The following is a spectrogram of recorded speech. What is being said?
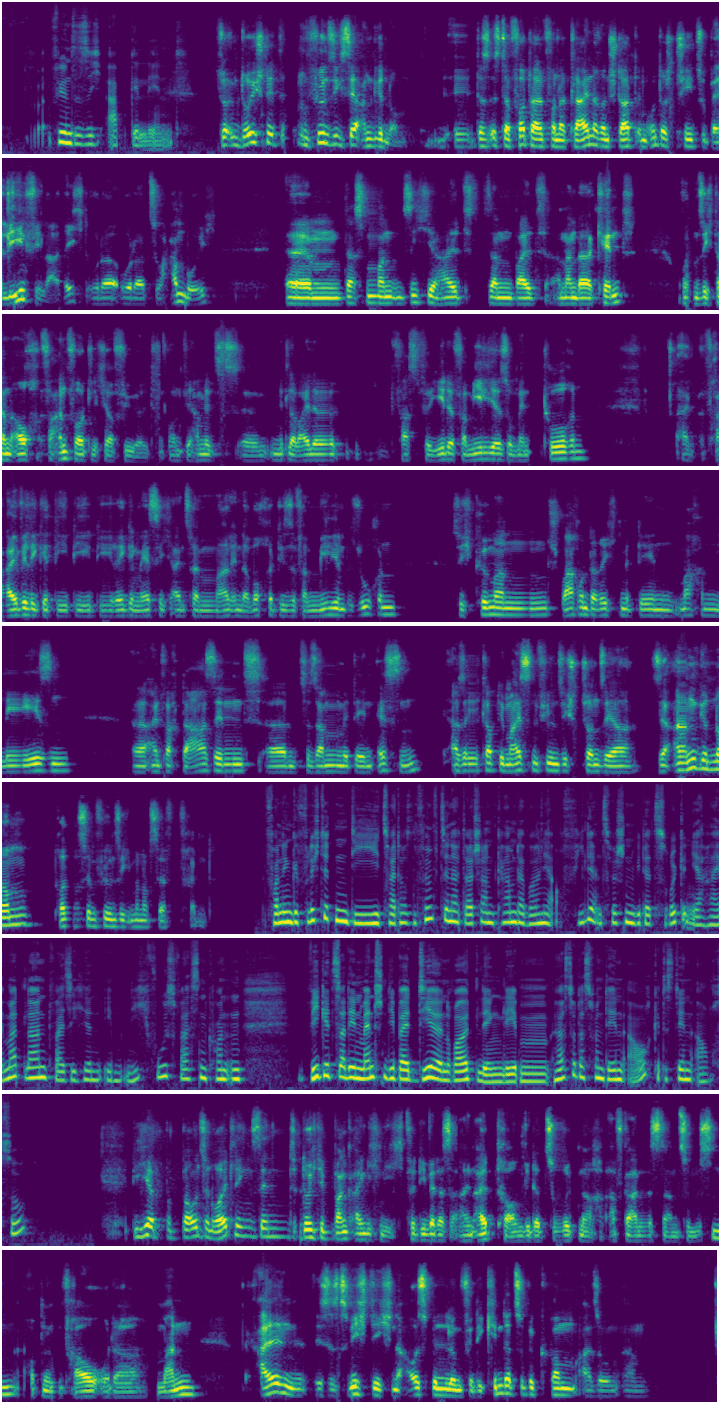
fühlen Sie sich abgelehnt? So im Durchschnitt fühlen Sie sich sehr angenommen. Das ist der Vorteil von einer kleineren Stadt im Unterschied zu Berlin vielleicht oder, oder zu Hamburg, ähm, dass man sich hier halt dann bald einander kennt und sich dann auch verantwortlicher fühlt. Und wir haben jetzt äh, mittlerweile fast für jede Familie so Mentoren, Freiwillige, die, die, die regelmäßig ein, zwei Mal in der Woche diese Familien besuchen, sich kümmern, Sprachunterricht mit denen machen, lesen, äh, einfach da sind, äh, zusammen mit denen essen. Also ich glaube, die meisten fühlen sich schon sehr, sehr angenommen, trotzdem fühlen sich immer noch sehr fremd. Von den Geflüchteten, die 2015 nach Deutschland kamen, da wollen ja auch viele inzwischen wieder zurück in ihr Heimatland, weil sie hier eben nicht Fuß fassen konnten. Wie geht es da den Menschen, die bei dir in Reutlingen leben? Hörst du das von denen auch? Geht es denen auch so? Die hier bei uns in Reutlingen sind, durch die Bank eigentlich nicht. Für die wäre das ein Albtraum, wieder zurück nach Afghanistan zu müssen, ob nun Frau oder Mann. Allen ist es wichtig, eine Ausbildung für die Kinder zu bekommen. Also ähm,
